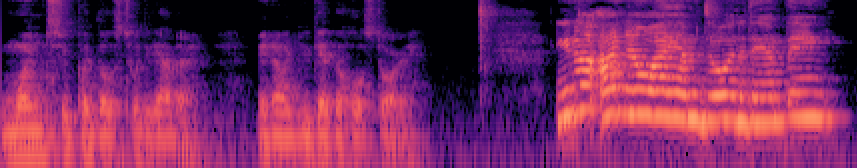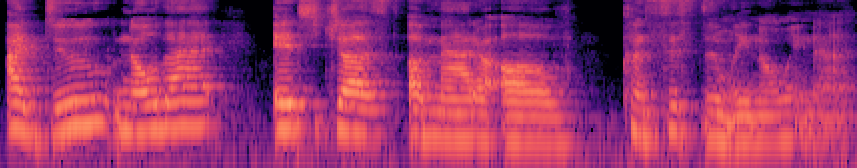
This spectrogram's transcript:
once you put those two together, you know, you get the whole story. You know, I know I am doing the damn thing. I do know that. It's just a matter of consistently knowing that.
